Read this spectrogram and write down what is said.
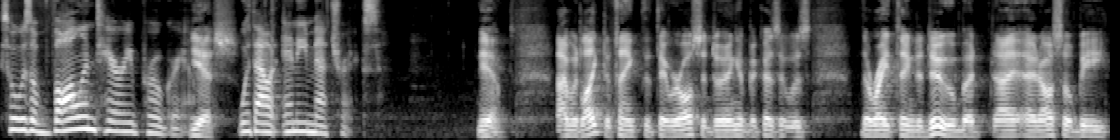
So it was a voluntary program? Yes. Without any metrics? Yeah. I would like to think that they were also doing it because it was the right thing to do, but I, would also be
